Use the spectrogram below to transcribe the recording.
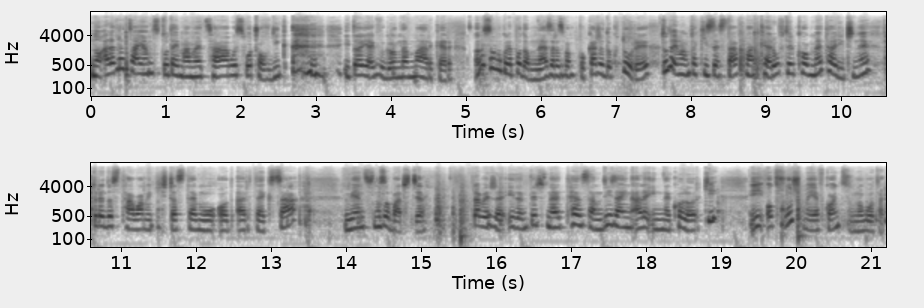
No, ale wracając, tutaj mamy cały słoczownik i to jak wygląda marker. One są w ogóle podobne, zaraz Wam pokażę do których. Tutaj mam taki zestaw markerów, tylko metalicznych, które dostałam jakiś czas temu od Artexa, więc no zobaczcie. Prawie, że identyczne, ten sam design, ale inne kolorki. I otwórzmy je w końcu, no bo tak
